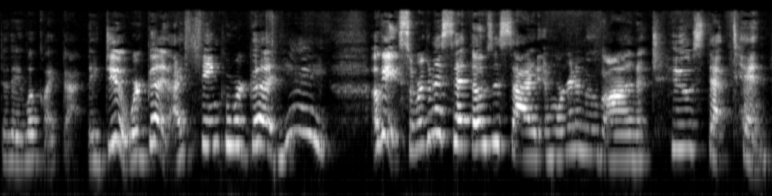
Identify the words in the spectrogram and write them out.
Do they look like that? They do. We're good. I think we're good. Yay. Okay, so we're to set those aside and we're to move on to step 10.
